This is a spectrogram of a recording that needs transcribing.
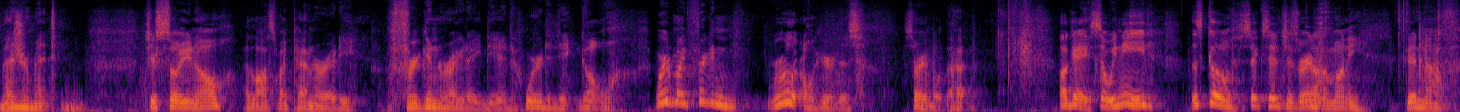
Measurement. Just so you know, I lost my pen already. Friggin' right I did. Where did it go? Where'd my friggin' ruler? Oh, here it is. Sorry about that. Okay, so we need, let's go six inches right on the money. Good enough.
